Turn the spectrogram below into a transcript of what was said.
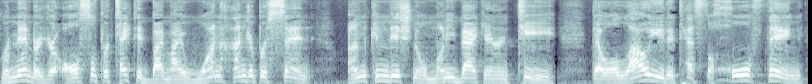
Remember, you're also protected by my 100% unconditional money-back guarantee that will allow you to test the whole thing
